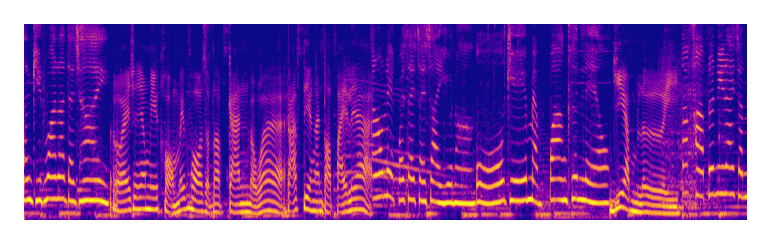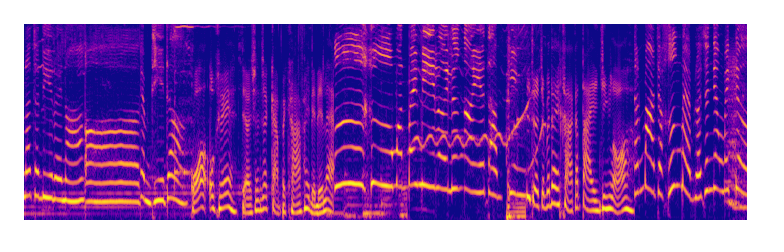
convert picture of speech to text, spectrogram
ฉันคิดว่าน่าจะใช่ โอ้ยฉันยังมีของไม่พอสำหรับการแบบว่ากราฟเตียงอันต่อไปเลยอะเอาเหล็กไปใส่ใส่ใส่อยู่นะโอเคแมปกว้างขึ้นแล้วเยี่ยมเลย ถ้าครับแล้วนี่ได้ฉันน่าจะดีเลยนะเออเข็มทิศอะโอ้โอเค เดี๋ยวฉันจะกลับไปคราฟให้เดี๋ยวนี้แหละ เธอจะไม่ได้ขากระต่ายจริงๆเหรอ ฉันมาจากครึ่งแบบแล้วฉันยังไม่เจอ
